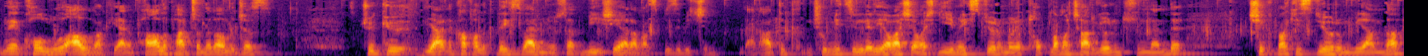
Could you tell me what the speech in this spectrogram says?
ve kolluğu almak. Yani pahalı parçaları alacağız. Çünkü yani kafalık dex vermiyorsa bir işe yaramaz bizim için. Yani artık şu mitrilleri yavaş yavaş giymek istiyorum. Böyle toplama çar görüntüsünden de çıkmak istiyorum bir yandan.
